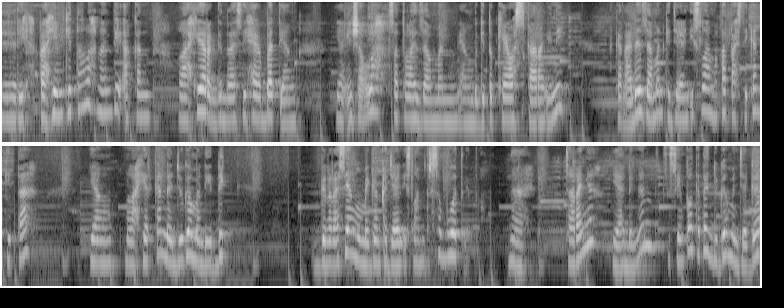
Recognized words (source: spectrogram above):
dari rahim kita lah nanti akan lahir generasi hebat yang yang insya Allah setelah zaman yang begitu chaos sekarang ini akan ada zaman kejayaan Islam. Maka pastikan kita yang melahirkan dan juga mendidik generasi yang memegang kejayaan Islam tersebut gitu. Nah, caranya ya dengan sesimpel kita juga menjaga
